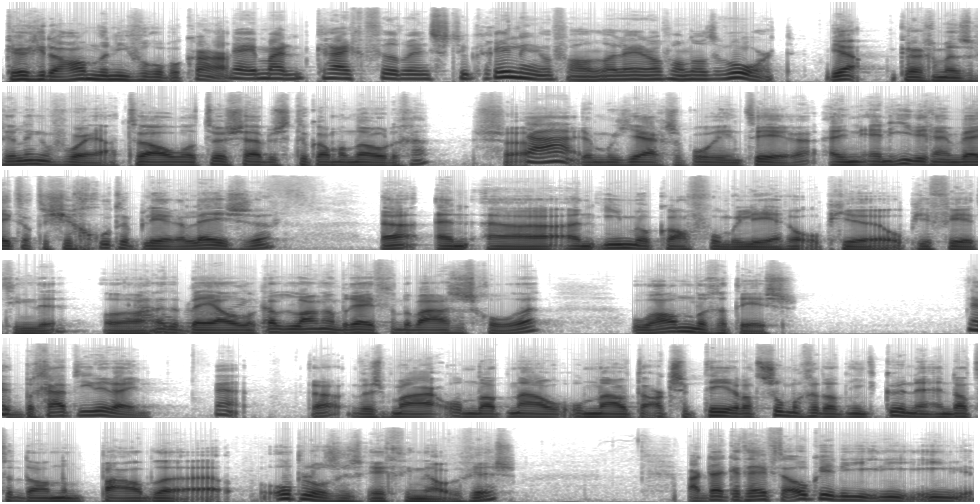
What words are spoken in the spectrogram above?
Kreeg je de handen niet voor op elkaar? Nee, maar daar krijgen veel mensen natuurlijk rillingen van, alleen al van dat woord. Ja, krijgen mensen rillingen voor, ja. Terwijl ondertussen hebben ze het natuurlijk allemaal nodig, hè. Dus uh, ja. daar moet je ergens op oriënteren. En, en iedereen weet dat als je goed hebt leren lezen... Uh, en uh, een e-mail kan formuleren op je, op je veertiende... Ja, dan ben je al lang en breed van de basisschool, hè. Hoe handig het is. Ja. Dat begrijpt iedereen. Ja. ja. dus maar om, dat nou, om nou te accepteren dat sommigen dat niet kunnen... en dat er dan een bepaalde oplossingsrichting nodig is... Maar kijk, het heeft ook in die, die,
